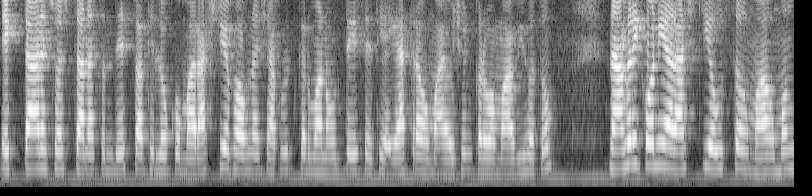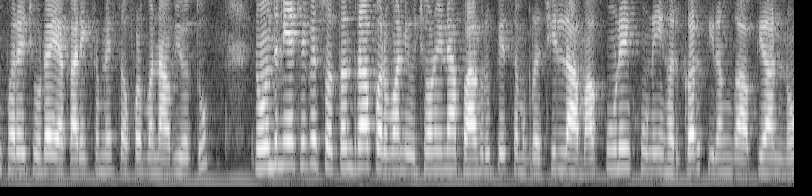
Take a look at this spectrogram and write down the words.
એકતા અને સ્વચ્છતાના સંદેશ સાથે લોકોમાં રાષ્ટ્રીય ભાવના જાગૃત કરવાનો ઉદ્દેશ્યથી આ યાત્રાઓમાં આયોજન કરવામાં આવ્યું હતું. નાગરિકોની આ રાષ્ટ્રીય ઉત્સવમાં ઉમંગભરે જોડાઈ આ કાર્યક્રમને સફળ બનાવ્યું હતું. નોંધનીય છે કે સ્વતંત્ર પર્વની ઉજવણીના ભાગરૂપે સમગ્ર જિલ્લામાં ખૂણે ખૂણે હરઘર તિરંગા અભિયાનનો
